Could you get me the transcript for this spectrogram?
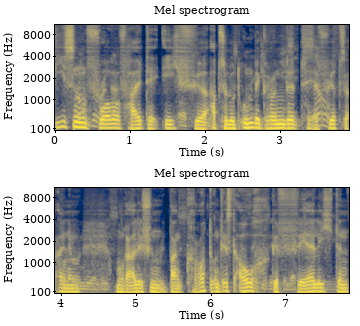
Diesen Vorwurf halte ich für absolut unbegründet. Er führt zu einem moralischen Bankrott und ist auch gefährlich, denn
